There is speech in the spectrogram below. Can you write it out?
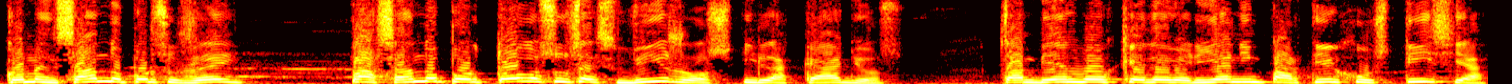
Comenzando por su rey, pasando por todos sus esbirros y lacayos, también los que deberían impartir justicia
